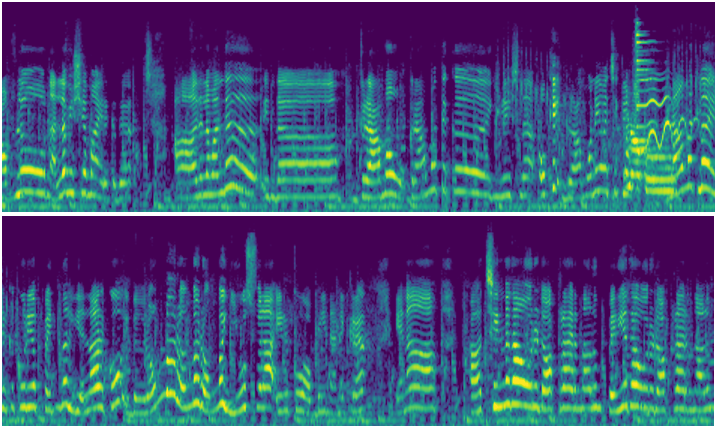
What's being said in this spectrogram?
அவ்வளோ நல்ல விஷயமா இருக்குது. அதுல வந்து இந்த கிராமம் கிராமத்துக்கு இங்கிலீஷ்ல ஓகே கிராமம்னே வச்சுக்கலாம். கிராமத்துல இருக்கக்கூடிய பெண்கள் எல்லாருக்கும் இது ரொம்ப ரொம்ப ரொம்ப யூஸ்ஃபுல்லா இருக்கும் அப்படின்னு நினைக்கிறேன். ஏன்னா சின்னதாக சின்னதா ஒரு டாக்டரா இருந்தாலும் பெரியதா ஒரு டாக்டரா இருந்தாலும்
